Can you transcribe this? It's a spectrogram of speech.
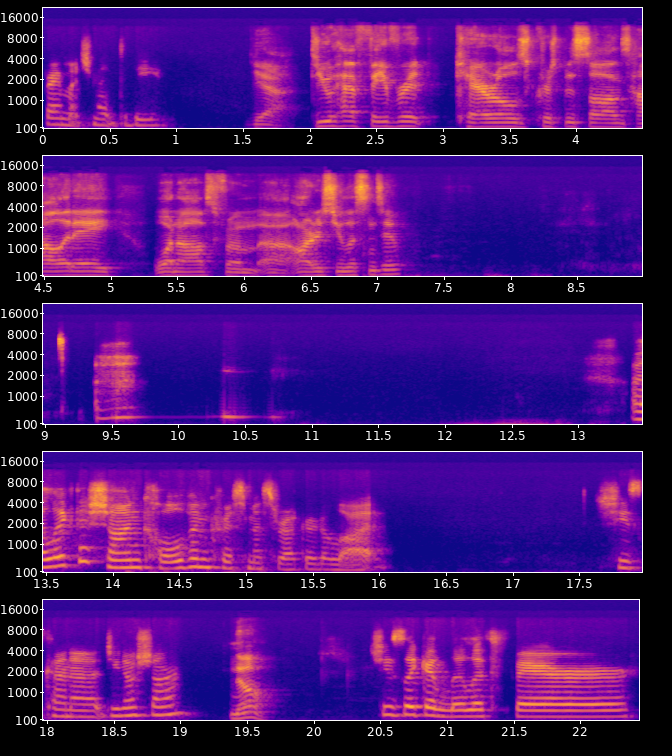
very much meant to be. Yeah. Do you have favorite carols, Christmas songs, holiday one-offs from uh, artists you listen to? I like the Shawn Colvin Christmas record a lot. She's kind of, do you know Shawn? No. She's like a Lilith Fair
